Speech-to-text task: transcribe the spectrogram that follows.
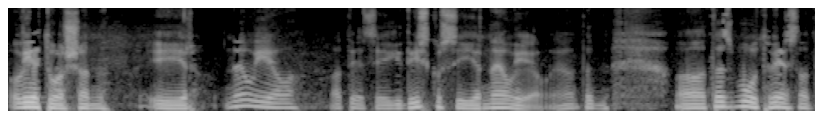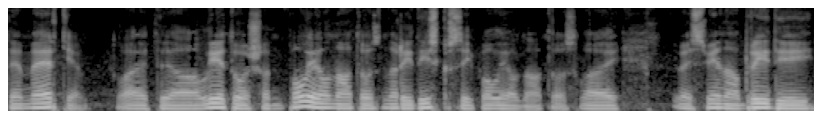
lietošana ir neliela, attiecīgi diskusija ir neliela. Ja? Tad, uh, tas būtu viens no tiem mērķiem, lai tā lietošana palielinātos un arī diskusija palielinātos, lai mēs vienā brīdī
